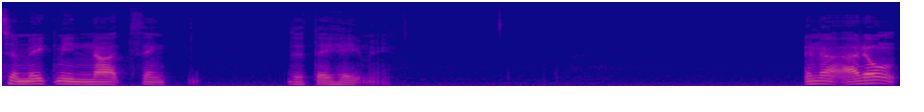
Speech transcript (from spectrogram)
to make me not think that they hate me. And I, I don't.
